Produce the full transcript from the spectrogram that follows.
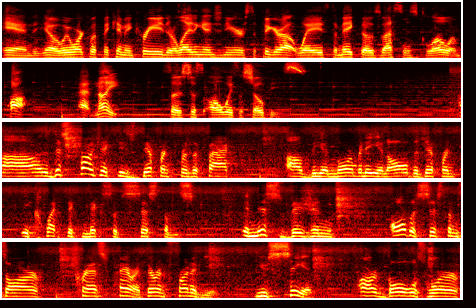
And you know, we worked with McKim and Creed, their lighting engineers, to figure out ways to make those vessels glow and pop at night. So it's just always a showpiece. Uh, this project is different for the fact of the enormity and all the different eclectic mix of systems in this vision, all the systems are transparent. They're in front of you. You see it. Our goals were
